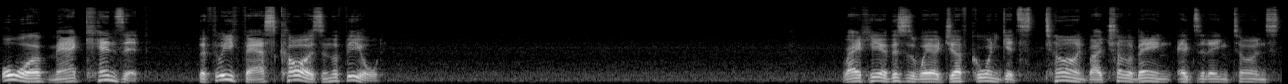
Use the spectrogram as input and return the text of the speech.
or Matt Kenseth, the three fast cars in the field. Right here, this is where Jeff Gordon gets turned by Trevor Bayne exiting turns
